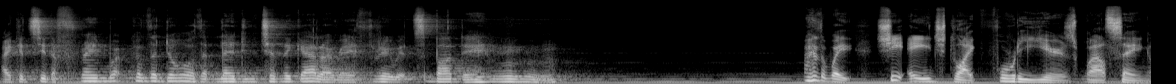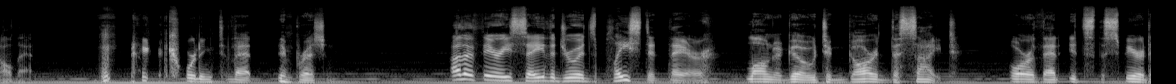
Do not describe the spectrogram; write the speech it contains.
I could see the framework of the door that led into the gallery through its body. Hmm. By the way, she aged like 40 years while saying all that. according to that impression. Other theories say the Druids placed it there long ago to guard the site. Or that it's the spirit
